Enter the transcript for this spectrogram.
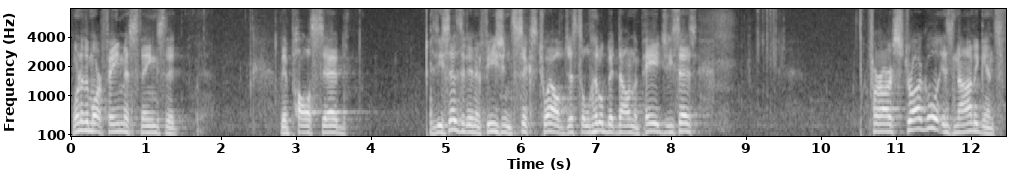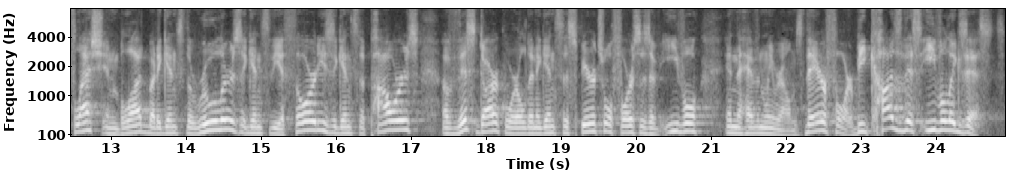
One of the more famous things that, that Paul said is he says it in Ephesians 6:12 just a little bit down the page. He says, "For our struggle is not against flesh and blood, but against the rulers, against the authorities, against the powers of this dark world, and against the spiritual forces of evil in the heavenly realms. Therefore, because this evil exists,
